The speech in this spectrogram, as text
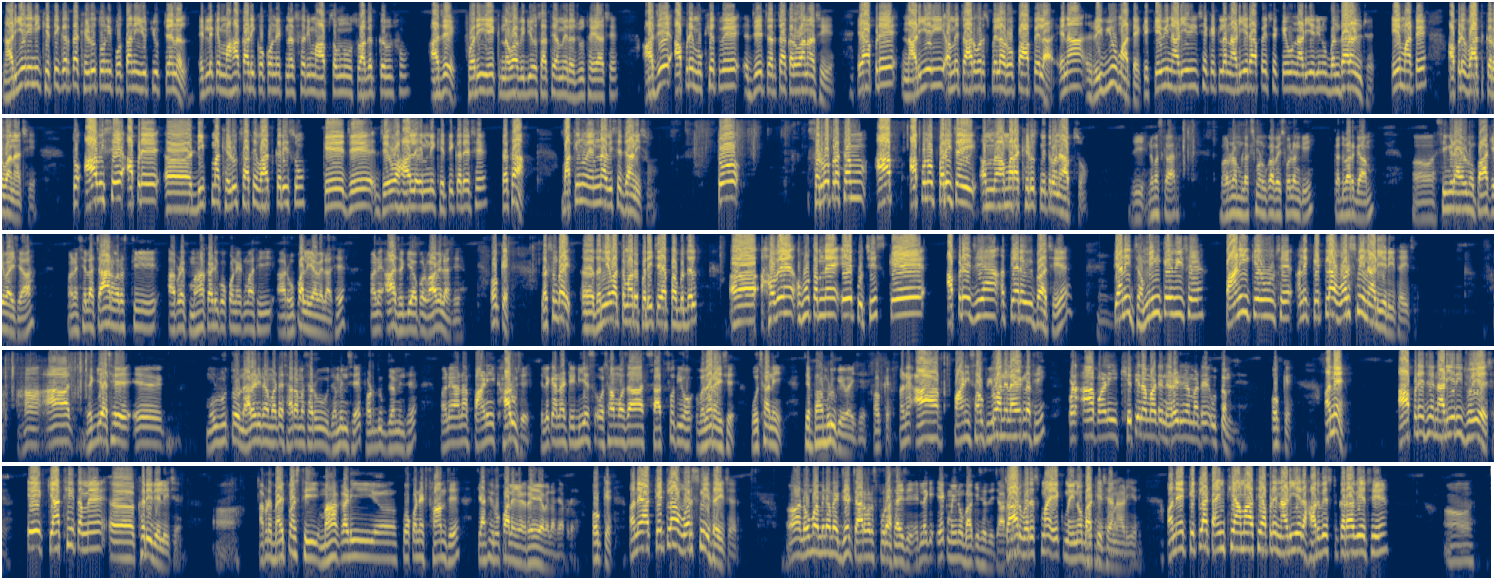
નાળિયેરીની ખેતી કરતા ખેડૂતોની પોતાની યુટ્યુબ ચેનલ એટલે કે મહાકાળી કોકોનેટ નર્સરીમાં આપ સૌનું સ્વાગત કરું છું. આજે ફરી એક નવા વીડિયો સાથે અમે રજૂ થયા છે. આજે આપણે મુખ્યત્વે જે ચર્ચા કરવાના છીએ એ આપણે નાળિયેરી અમે ચાર વર્ષ પહેલા રોપા આપેલા, એના રિવ્યુ માટે કે કેવી નાળિયેરી છે, કેટલા નાળિયેર આપે છે, કેવું નાળિયેરીનું બંધારણ છે, એ માટે આપણે વાત કરવાના છીએ. તો આ વિશે આપણે ડીપમાં ખેડૂત સાથે વાત કરીશું કે જે જેવો હાલ એમની ખેતી કરે છે તથા બાકીનું એમના વિશે જાણીશું. તો સર્વપ્રથમ આપ, આપનો પરિચય અમારા ખેડૂત મિત્રોને આપશો. જી, નમસ્કાર. મારું નામ લક્ષ્મણ ઉકાભાઈ સોલંકી. કદવાર ગામ. સિંગડાળુનો પાક કહેવાય છે આ. અને છેલ્લા ચાર વર્ષથી આપણે મહાકાળી કોકોનેટમાંથી આ રોપા લઈ આવેલા છે અને આ જગ્યા ઉપર વાવેલા છે. ઓકે લક્ષ્મણભાઈ ધન્યવાદ તમારો પરિચય આપવા બદલ. હવે હું તમને એ પૂછીશ કે આપણે જ્યાં અત્યારે ઊભા છીએ ત્યાંની જમીન કેવી છે પાણી કેવું છે અને કેટલા વર્ષની નાળિયેરી થઈ છે? હા આ જગ્યા છે એ મૂળભૂત તો નારળીના માટે સારામાં સારું જમીન છે ફળદ્રુપ જમીન છે અને આના પાણી ખારું છે એટલે કે આના ટીડીએસ ઓછામાં ઓછા સાતસોથી વધારે છે ઓછા નહીં જે ભાંભળું કહેવાય છે. ઓકે. અને આ પાણી સાવ પીવાને લાયક નથી પણ આ પાણી ખેતીના માટે નારળીના માટે ઉત્તમ છે. ઓકે. અને આપણે જે નાળિયેરી જોઈએ છે એ ક્યાંથી તમે ખરીદેલી છે? આપણે બાયપાસથી મહાકાળી કોકોનટ ફાર્મ છે ત્યાંથી રોપા લઈ રહી આવેલા છે આપણે. ઓકે. અને આ કેટલા વર્ષની થઈ છે? નવમા મહિનામાં એક્ઝેક્ટ ચાર વર્ષ પૂરા થાય છે એટલે કે એક મહિનો બાકી છે ચાર વર્ષમાં એક મહિનો બાકી છે નાળિયેર. અને કેટલા ટાઈમથી આમાંથી આપણે નાળિયેર હાર્વેસ્ટ કરાવીએ છીએ?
